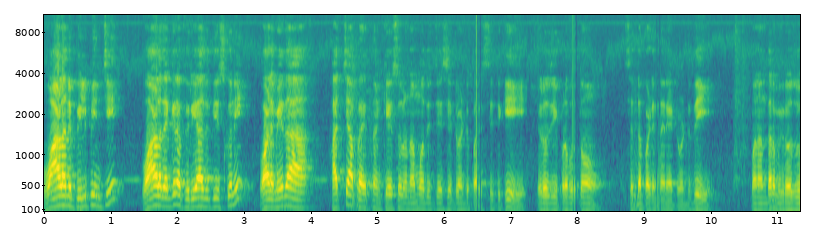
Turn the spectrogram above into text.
వాళ్ళని పిలిపించి వాళ్ళ దగ్గర ఫిర్యాదు తీసుకుని వాళ్ళ మీద హత్యా ప్రయత్నం కేసులు నమోదు చేసేటువంటి పరిస్థితికి ఈరోజు ఈ ప్రభుత్వం సిద్ధపడింది అనేటువంటిది మనందరం ఈరోజు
